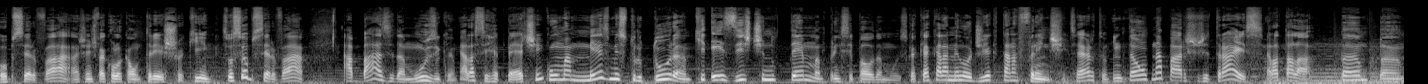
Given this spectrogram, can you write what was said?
observar, a gente vai colocar um trecho aqui. Se você observar, a base da música, ela se repete com uma mesma estrutura que existe no tema principal da música, que é aquela melodia que tá na frente, certo? Então, na parte de trás, ela tá lá. Pam, pam,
